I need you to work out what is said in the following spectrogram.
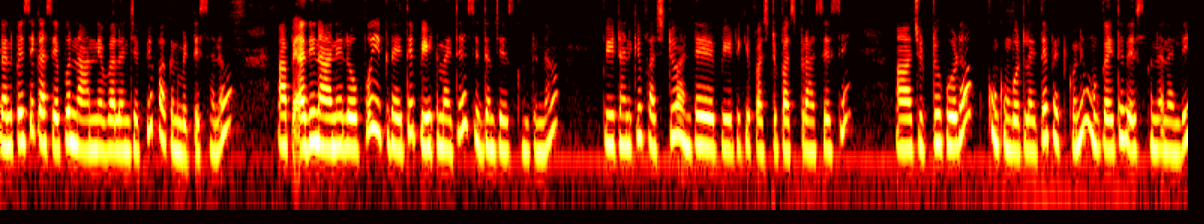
కలిపేసి కాసేపు నాననివ్వాలని చెప్పి పక్కన పెట్టేశాను. అది నానేలోపు ఇక్కడైతే పీఠం అయితే సిద్ధం చేసుకుంటున్నా. పీఠానికి ఫస్ట్ అంటే పీటకి ఫస్ట్ పసుపు రాసేసి ఆ చుట్టూ కూడా కుంకుమ బొట్లు అయితే పెట్టుకుని ముగ్గు అయితే వేసుకున్నానండి.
